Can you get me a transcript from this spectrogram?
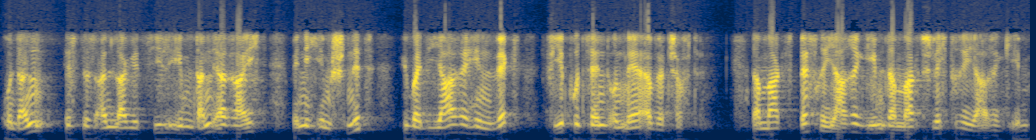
Und dann ist das Anlageziel eben dann erreicht, wenn ich im Schnitt über die Jahre hinweg 4% und mehr erwirtschafte. Da mag es bessere Jahre geben, da mag es schlechtere Jahre geben.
